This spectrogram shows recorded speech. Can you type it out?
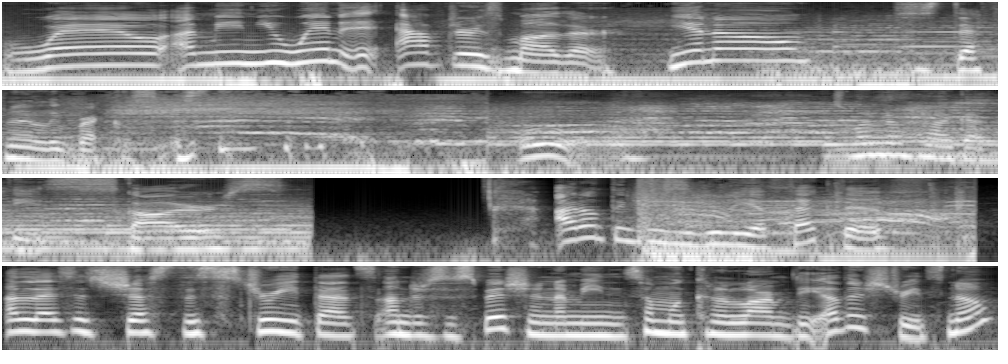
Well, I mean, you win it after his mother. You know, this is definitely recklessness. Ooh. Just want to know how I got these scars. I don't think this is really effective. Unless it's just the street that's under suspicion. I mean, someone could alarm the other streets, no?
